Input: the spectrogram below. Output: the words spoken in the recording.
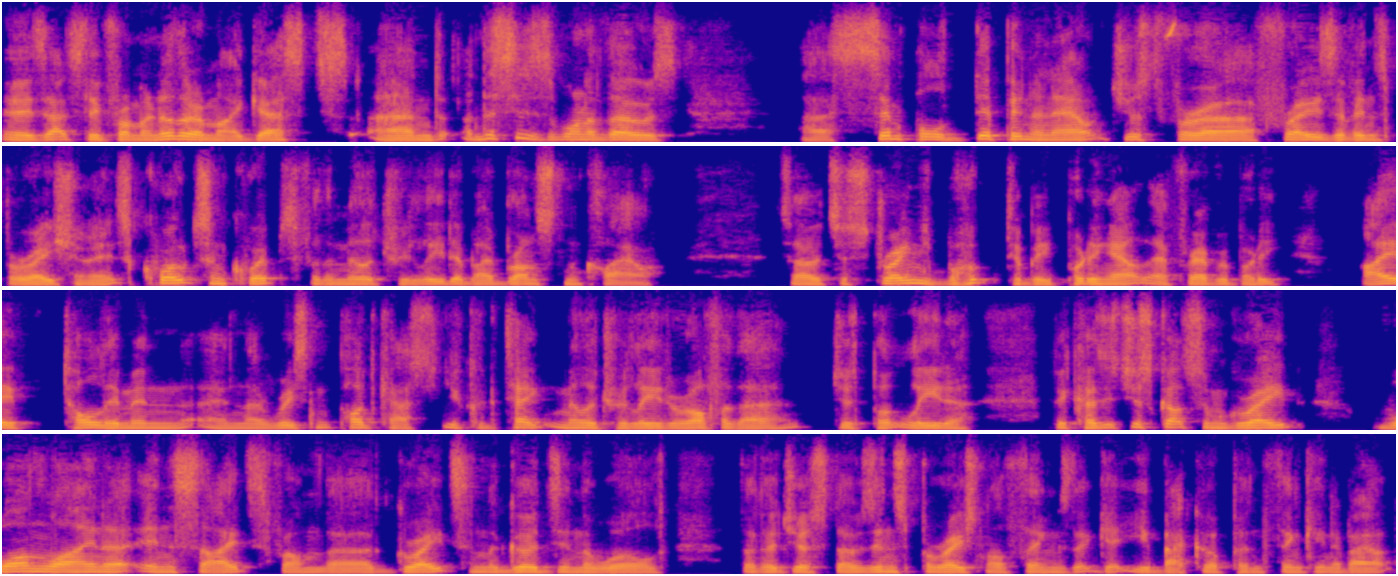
is actually from another of my guests. And, and this is one of those a simple dip in and out just for a phrase of inspiration. It's Quotes and Quips for the Military Leader by Bronston Clow. So it's a strange book to be putting out there for everybody. I told him in, in a recent podcast, you could take military leader off of there, just put leader, because it's just got some great one liner insights from the greats and the goods in the world that are just those inspirational things that get you back up and thinking about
